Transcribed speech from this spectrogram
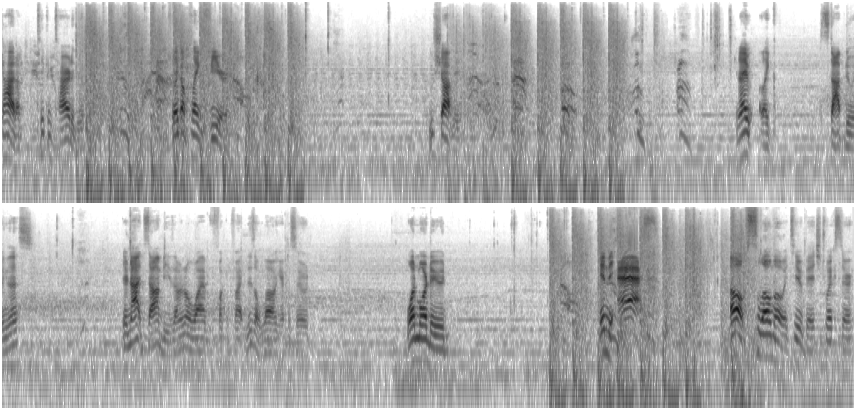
God, I'm taking tired of this. I feel like I'm playing Fear. Who shot me? Can I, like, stop doing this? They're not zombies. I don't know why I'm fucking fighting. This is a long episode. One more dude. In the ass! Oh, slow-mo it too, bitch. Twixter.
